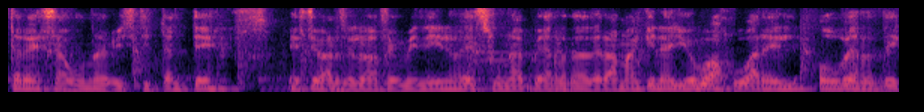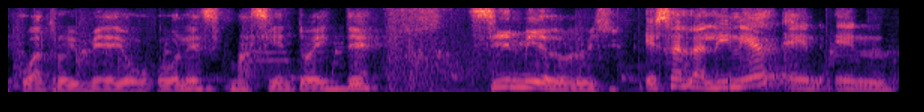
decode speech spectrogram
3 a 1 de visitante. Este Barcelona femenino es una verdadera máquina. Yo voy a jugar el over de 4 y medio goles más 120. Sin miedo, Luis. Esa es la línea en, en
